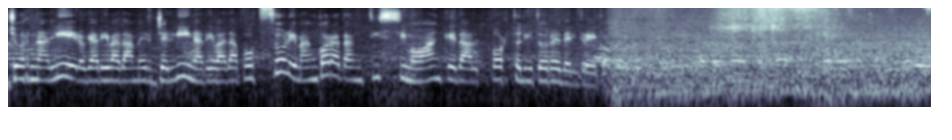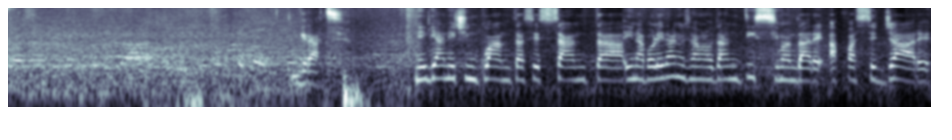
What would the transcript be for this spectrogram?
giornaliero che arriva da Mergellina, arriva da Pozzoli ma ancora tantissimo anche dal porto di Torre del Greco. Grazie negli anni 50-60 i napoletani usavano tantissimo andare a passeggiare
